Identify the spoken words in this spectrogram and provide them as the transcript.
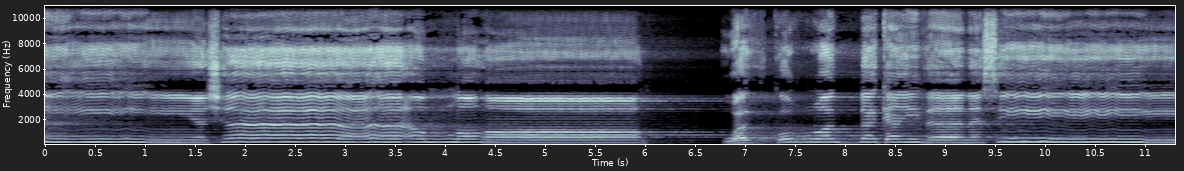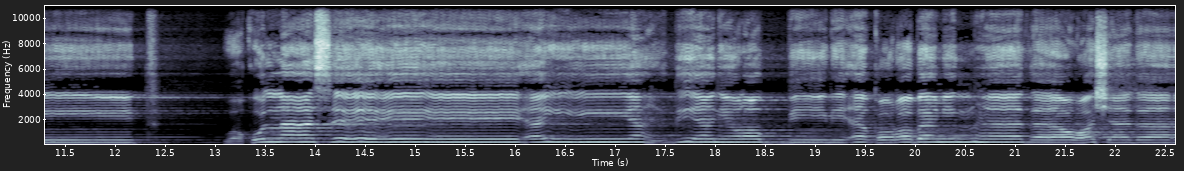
أن يشاء الله. واذكر ربك إذا نسيت وقل عسى أن ربي لأقرب من هذا رشدا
